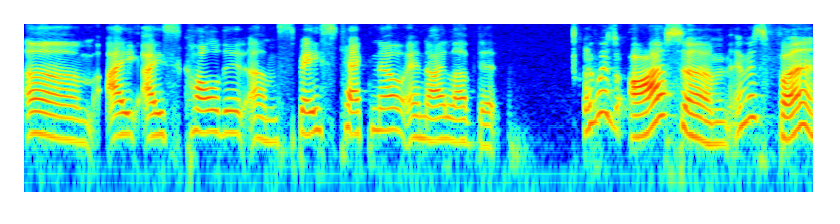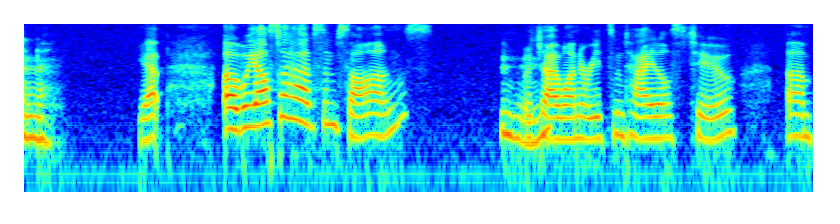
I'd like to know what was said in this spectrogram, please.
Um, I I called it um space techno, and I loved it. It was awesome. It was fun. Yep. Uh, we also have some songs, which Mhm. I want to read some titles to. Um,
